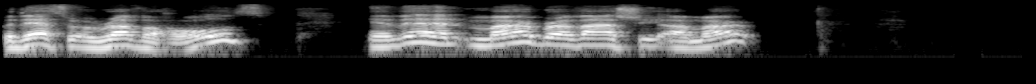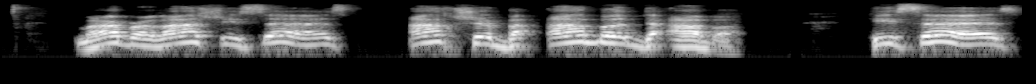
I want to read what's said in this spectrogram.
but that's what Rava holds. And then Mar Bravashi Amar, Mar Bravashi says. He says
